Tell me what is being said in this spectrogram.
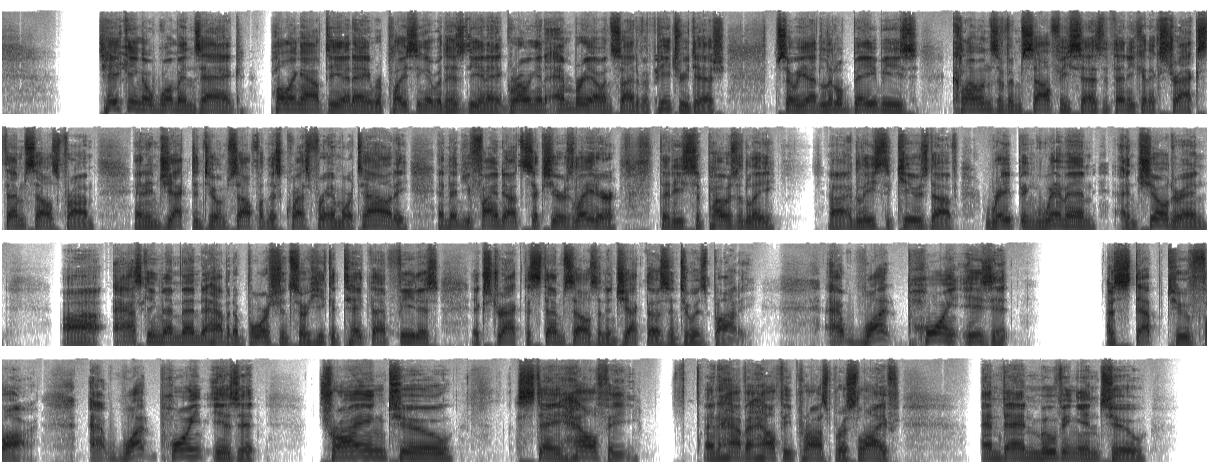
taking a woman's egg, pulling out DNA, replacing it with his DNA, growing an embryo inside of a petri dish. So he had little babies, clones of himself, he says, that then he can extract stem cells from and inject into himself on this quest for immortality. And then you find out six years later that he's supposedly uh, at least accused of raping women and children, uh, asking them then to have an abortion so he could take that fetus, extract the stem cells, and inject those into his body. At what point is it a step too far? At what point is it trying to stay healthy and have a healthy, prosperous life and then moving into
